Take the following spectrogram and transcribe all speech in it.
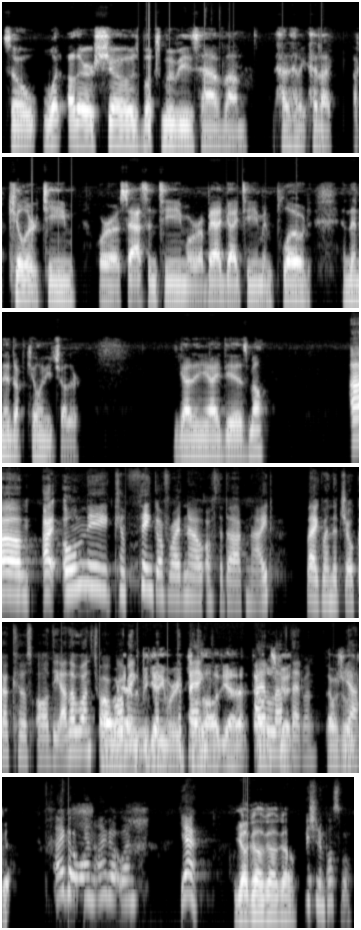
So what other shows, books, movies have um, had had, a, had a, a killer team or an assassin team or a bad guy team implode and then end up killing each other? You got any ideas, Mel? Um, I only can think of right now of the Dark Knight, like when the Joker kills all the other ones who are Oh, yeah, robbing in the beginning the, where the he kills bank. all. Yeah, that, that I was love good. that one. That was really Yeah. good. I got one. I got one. Yeah, Go go go go. Mission Impossible.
